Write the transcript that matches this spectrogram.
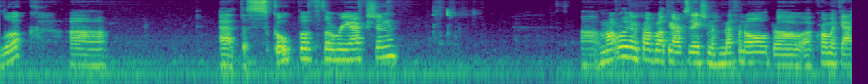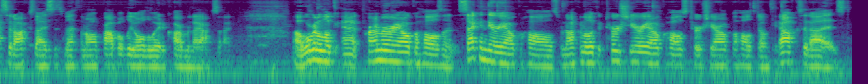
look, uh, at the scope of the reaction. Uh, I'm not really going to talk about the oxidation of methanol, though uh, chromic acid oxidizes methanol probably all the way to carbon dioxide. Uh, we're going to look at primary alcohols and secondary alcohols. We're not going to look at tertiary alcohols. Tertiary alcohols don't get oxidized.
